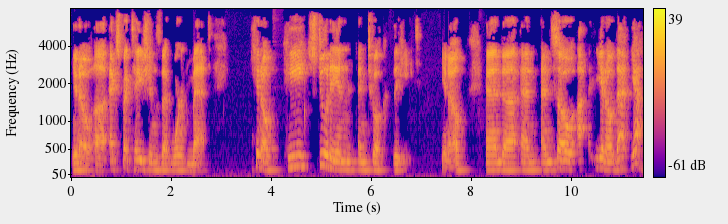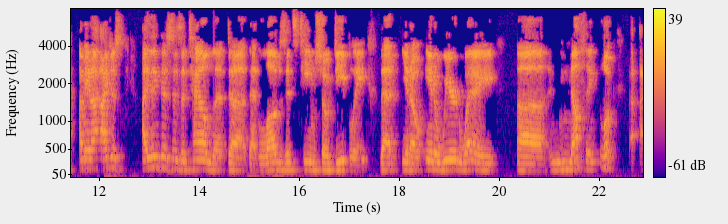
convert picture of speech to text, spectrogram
you know, uh, expectations that weren't met. You know, he stood in and took the heat, you know, and, uh, and, and so, uh, you know, that, yeah, I mean, I, I just, I think this is a town that uh, that loves its team so deeply that you know, in a weird way, uh, nothing. Look, I,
